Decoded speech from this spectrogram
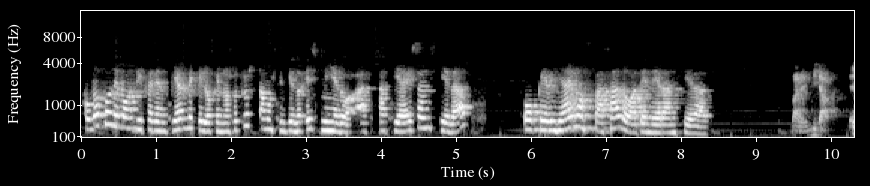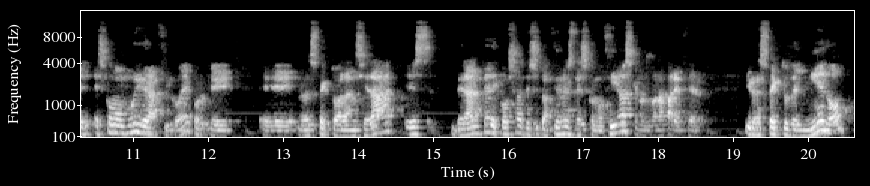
¿cómo podemos diferenciar de que lo que nosotros estamos sintiendo es miedo hacia esa ansiedad o que ya hemos pasado a tener ansiedad? Vale, mira, es, como muy gráfico, ¿eh? porque eh, respecto a la ansiedad es delante de cosas, de situaciones desconocidas que nos van a aparecer. Y respecto del miedo,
